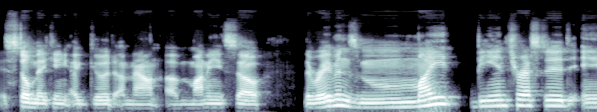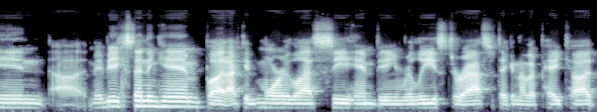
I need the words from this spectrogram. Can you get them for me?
is still making a good amount of money. So the Ravens might be interested in uh, maybe extending him, but I could more or less see him being released or asked to take another pay cut.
